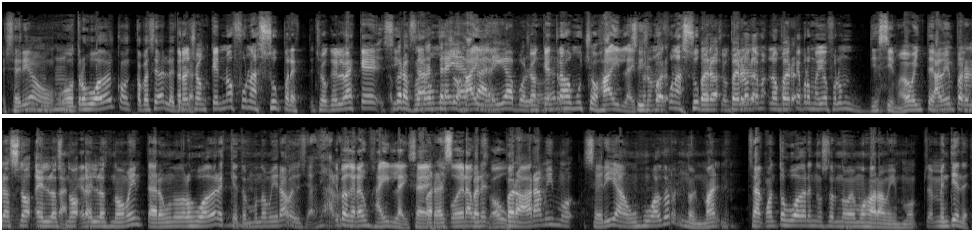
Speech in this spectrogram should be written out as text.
Sería o- otro jugador con capacidad atlética. pero Chonquén no fue una super Chonquén es que sí pero fue una trajo muchos highlights. liga, por Chonquén trajo muchos highlights Sí, pero, pero- no fue una super pero- pero- lo, que- lo más pero- que promedió fueron 19 o 20 Está bien, pero en los, no- en, los, O sea, no- en los 90 era uno de los jugadores que todo el mundo miraba y decía, Sí, "Diablo, porque era un highlight o sea, pero, el es- tipo era un pero- show. pero ahora mismo sería un jugador normal. O sea, ¿cuántos jugadores nosotros no vemos ahora mismo? O sea, ¿Me entiendes?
